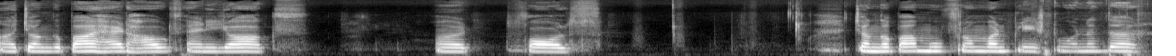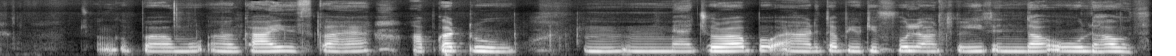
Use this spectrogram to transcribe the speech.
Changpa had house and yaks false Changpa move from one place to another Changpa guys इसका है आपका true measure up are the beautiful art in the old house.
